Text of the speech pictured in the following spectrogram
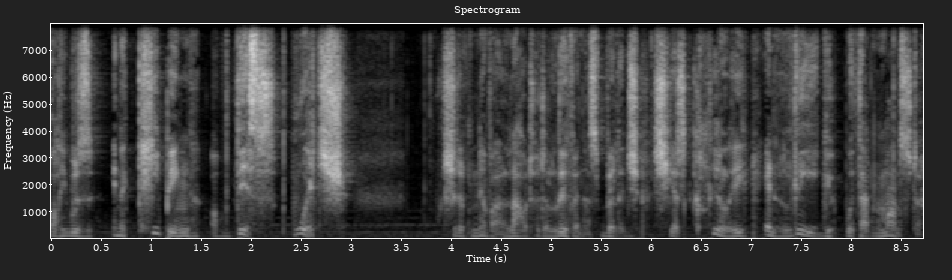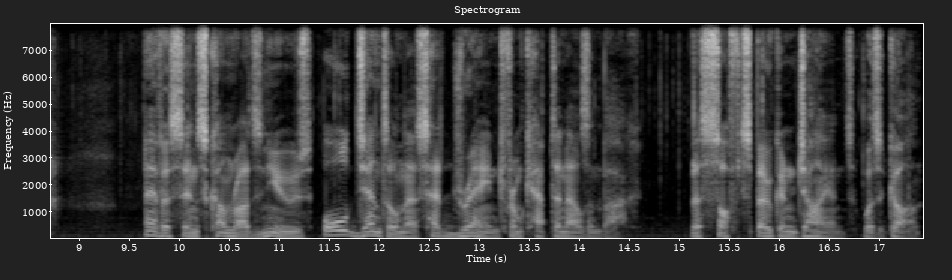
while he was in the keeping of this witch. We should have never allowed her to live in this village. She is clearly in league with that monster. Ever since Conrad's news, all gentleness had drained from Captain Elsenbach. The soft spoken giant was gone.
